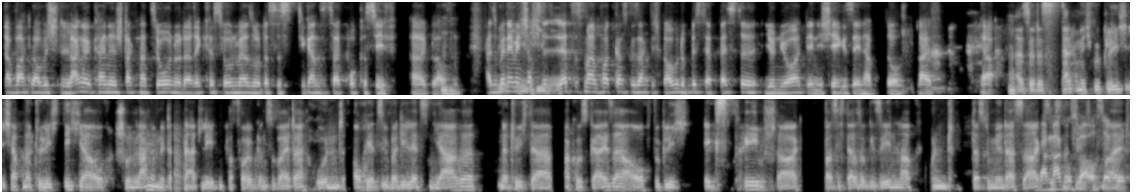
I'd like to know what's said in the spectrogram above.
da war, glaube ich, lange keine Stagnation oder Regression mehr so. Das ist die ganze Zeit progressiv äh, gelaufen. Mhm. Also Benjamin, ich habe letztes Mal im Podcast gesagt, ich glaube, du bist der beste Junior, den ich je gesehen habe. So, live. Ja. Also das zeigt mich wirklich. Ich habe natürlich dich ja auch schon lange mit deinen Athleten verfolgt und so weiter. Und auch jetzt über die letzten Jahre natürlich der Markus Geiser auch wirklich extrem stark, was ich da so gesehen habe. Und dass du mir das sagst. Ja, Markus war auch sehr gut.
